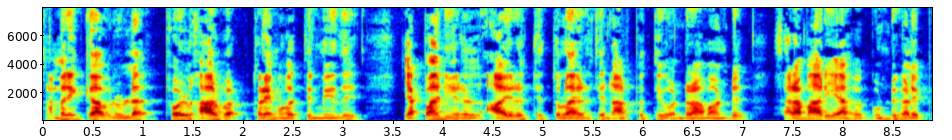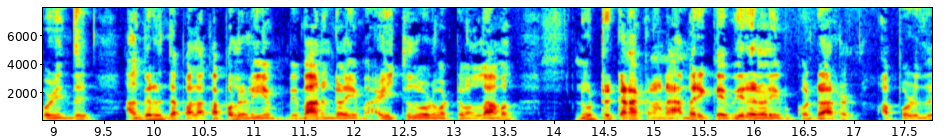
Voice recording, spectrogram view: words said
அமெரிக்காவில் உள்ள பேர்ல் ஹார்பர் துறைமுகத்தின் மீது ஜப்பானியர்கள் ஆயிரத்தி தொள்ளாயிரத்தி நாற்பத்தி ஒன்றாம் ஆண்டு சரமாரியாக குண்டுகளை பொழிந்து அங்கிருந்த பல கப்பல்களையும் விமானங்களையும் அழித்ததோடு மட்டுமல்லாமல் நூற்றுக்கணக்கான அமெரிக்க வீரர்களையும் கொன்றார்கள். அப்பொழுது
